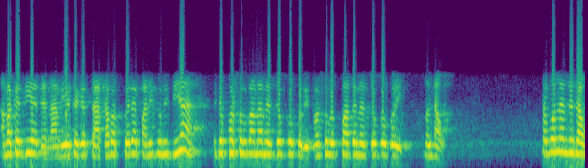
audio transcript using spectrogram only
আমাকে দিয়ে দেন, আমি এটাকে চাষাবাদ করে পানি পুনি দিয়া এটা ফসল বানানোর যোগ্য করি, ফসল উৎপাদনের যোগ্য করি। বল নাও। তা বললেন যে, যাও।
